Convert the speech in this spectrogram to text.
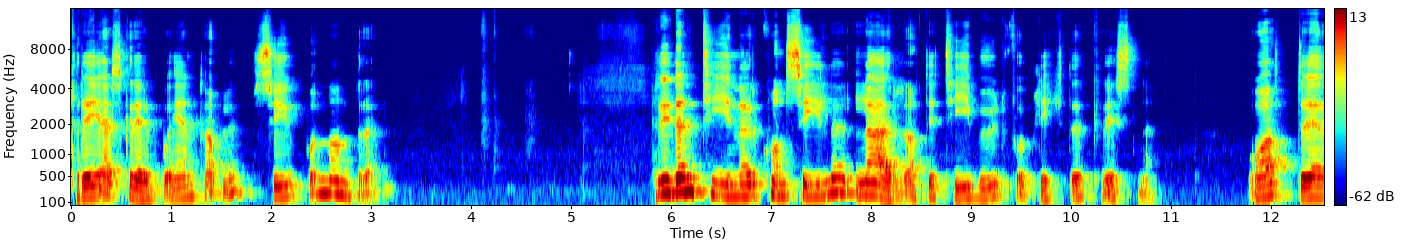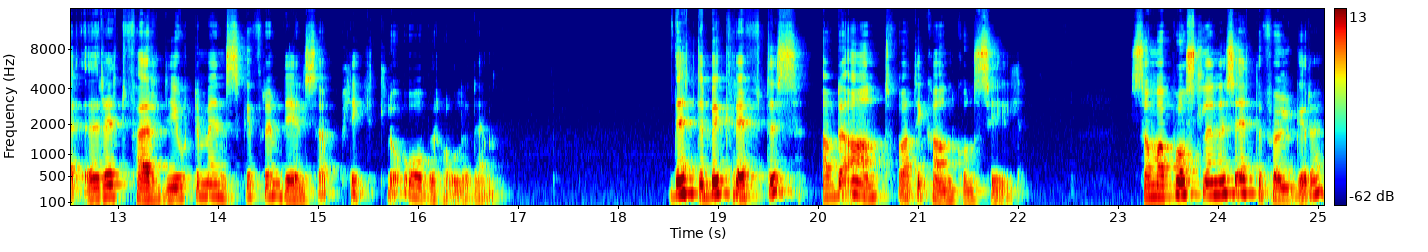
Tre er skrevet på én tavle, syv på den andre. Tridentinerkonsilet lærer at de ti bud forplikter kristne, og at det rettferdiggjorte mennesket fremdeles har plikt til å overholde dem. Dette bekreftes av det annet Vatikankonsil. Som apostlenes etterfølgere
